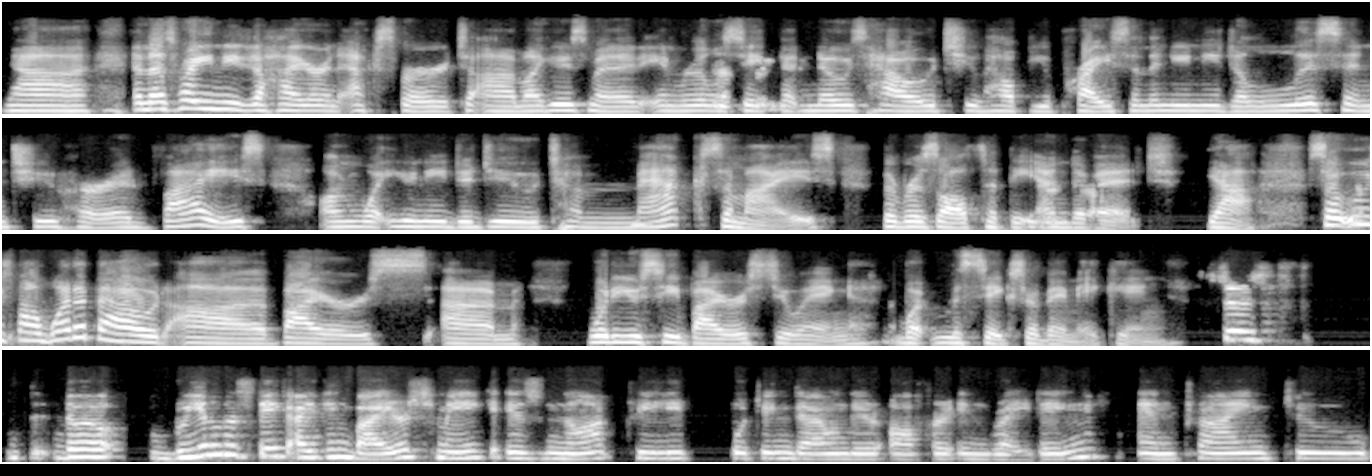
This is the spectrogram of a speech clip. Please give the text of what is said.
Yeah and that's why you need to hire an expert um, like Uzma in real estate that knows how to help you price and then you need to listen to her advice on what you need to do to mm-hmm. maximize the results at the end of it. Yeah. So Uzma what about uh, buyers? Um, what do you see buyers doing? What mistakes are they making? So the real mistake I think buyers make is not really putting down their offer in writing and trying to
